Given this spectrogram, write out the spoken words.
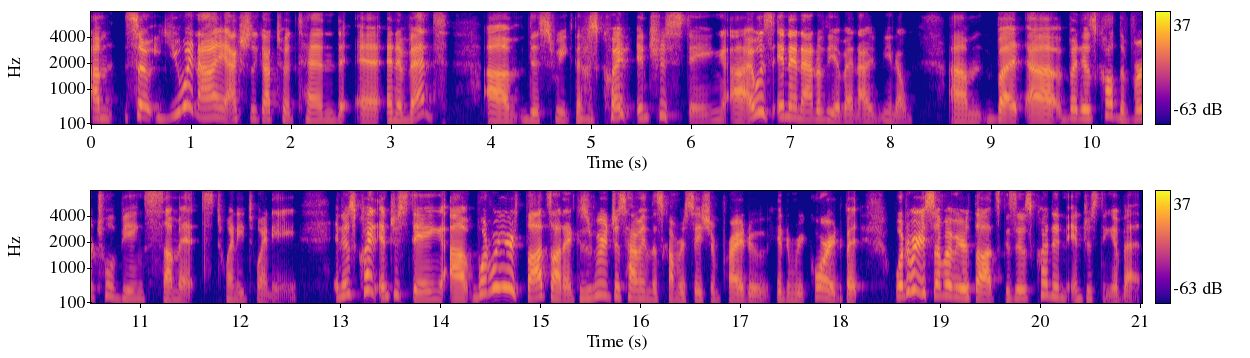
Um, so you and I actually got to attend a, an event um, this week that was quite interesting. Uh, I was in and out of the event, I you know, um, but uh, but it was called the Virtual Being Summit 2020, and it was quite interesting. Uh, what were your thoughts on it? Because we were just having this conversation prior to hitting record, but what were some of your thoughts? Because it was quite an interesting event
